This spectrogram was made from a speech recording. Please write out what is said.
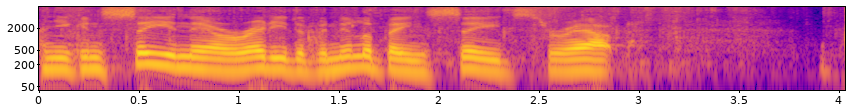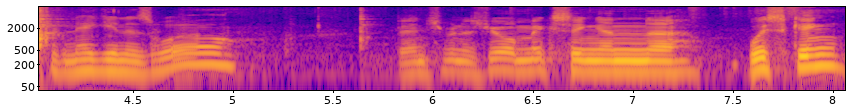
And you can see in there already the vanilla bean seeds throughout. We'll put an egg in as well. Benjamin, as you're mixing and uh, whisking,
